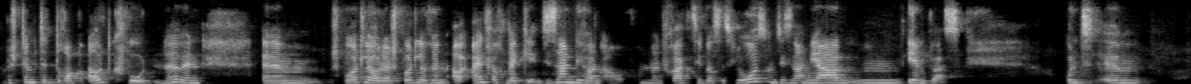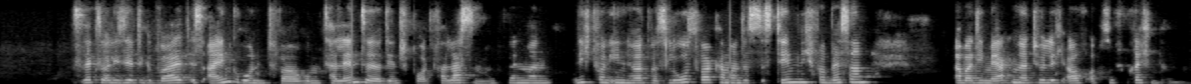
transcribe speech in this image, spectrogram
bestimmte Drop-out-Quoten. Ne? Wenn ähm, Sportler oder Sportlerin einfach weggehen. Die sagen, die hören auf. Und man fragt sie, was ist los? Und sie sagen, ja, mh, mm, irgendwas. Und ähm, sexualisierte Gewalt ist ein Grund, warum Talente den Sport verlassen. Und wenn man nicht von ihnen hört, was los war, kann man das System nicht verbessern. Aber die merken natürlich auch, ob sie sprechen können.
